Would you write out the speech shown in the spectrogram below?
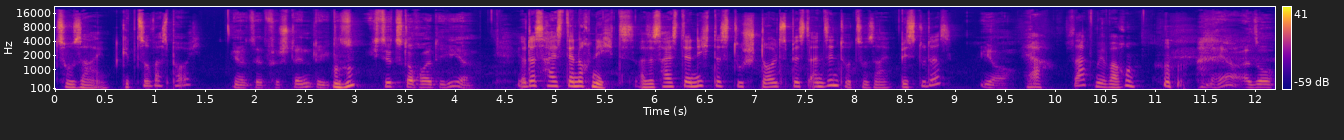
zu sein. Gibt es sowas bei euch? Ja, selbstverständlich. Das, mhm. Ich sitze doch heute hier. Ja, das heißt ja noch nichts. Also es das heißt ja nicht, dass du stolz bist, ein Sinto zu sein. Bist du das? Ja. Ja, sag mir warum. naja, also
